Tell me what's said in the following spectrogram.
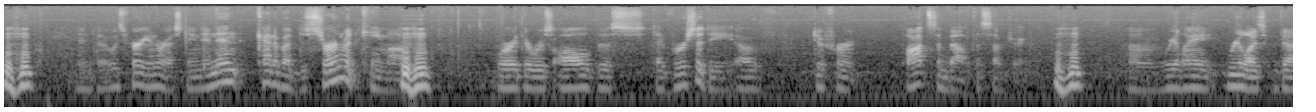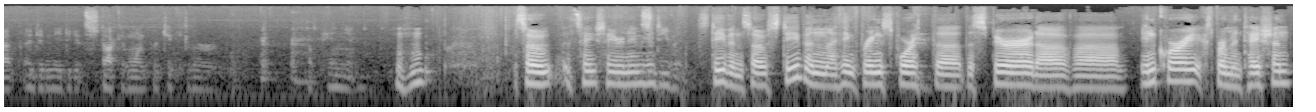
Mhm. And uh, it was very interesting. And then kind of a discernment came up Mhm. where there was all this diversity of different thoughts about the subject. Mm-hmm. Um, reali- realizing that I didn't need to get stuck in one particular opinion. Mm-hmm. So, say, say your name again? Stephen. Stephen. So, Stephen, I think, brings forth the, the spirit of uh, inquiry, experimentation,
